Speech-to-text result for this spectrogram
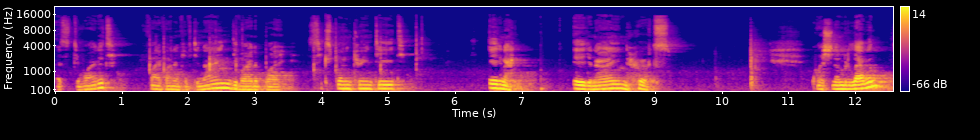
let's divide it 559 divided by 6.28 89 89 hertz. Question number 11.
